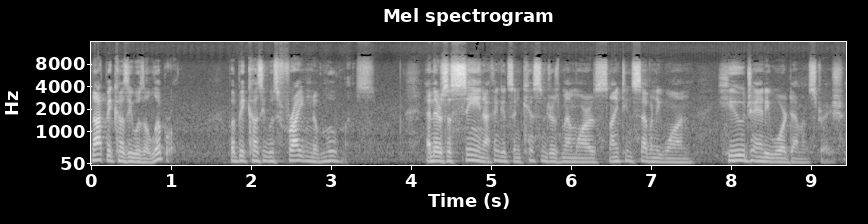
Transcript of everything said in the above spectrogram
Not because he was a liberal, but because he was frightened of movements. And there's a scene, I think it's in Kissinger's memoirs, 1971, huge anti war demonstration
